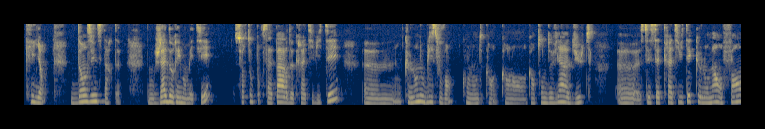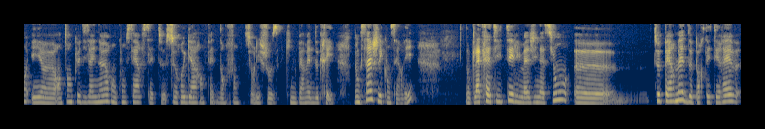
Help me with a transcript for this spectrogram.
client dans une start-up. Donc j'adorais mon métier, surtout pour sa part de créativité euh, que l'on oublie souvent quand on devient adulte. Euh, c'est cette créativité que l'on a enfant et euh, en tant que designer, on conserve ce regard en fait d'enfant sur les choses qui nous permettent de créer. Donc ça, je l'ai conservé. Donc la créativité l'imagination euh, te permettent de porter tes rêves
